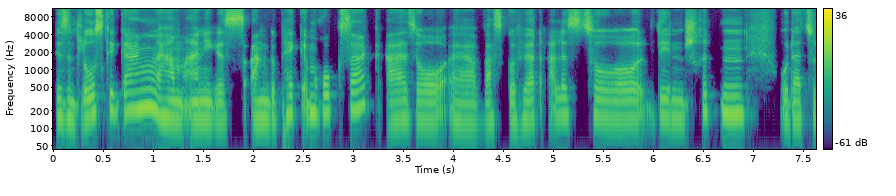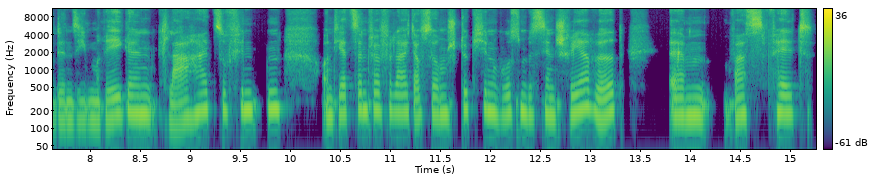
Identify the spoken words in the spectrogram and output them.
Wir sind losgegangen. Wir haben einiges an Gepäck im Rucksack. Also äh, was gehört alles zu den Schritten oder zu den sieben Regeln, Klarheit zu finden. Und jetzt sind wir vielleicht vielleicht auf so einem Stückchen, wo es ein bisschen schwer wird. Ähm, was fällt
